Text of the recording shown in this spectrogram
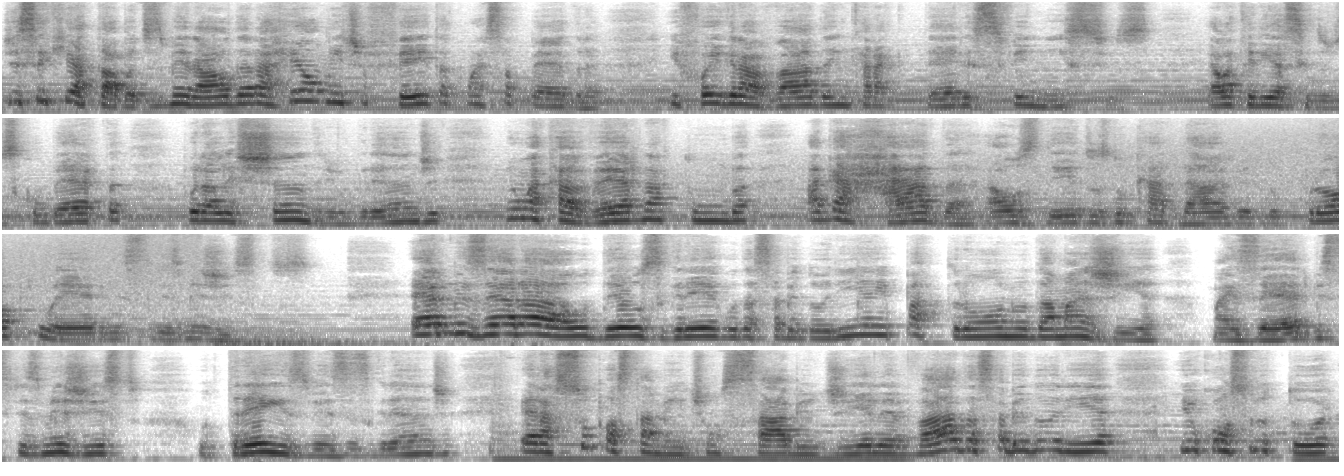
disse que a tábua de esmeralda era realmente feita com essa pedra e foi gravada em caracteres fenícios. Ela teria sido descoberta por Alexandre o Grande em uma caverna tumba agarrada aos dedos do cadáver do próprio Hermes Trismegistus. Hermes era o deus grego da sabedoria e patrono da magia, mas Hermes Trismegisto, o três vezes grande, era supostamente um sábio de elevada sabedoria e o construtor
